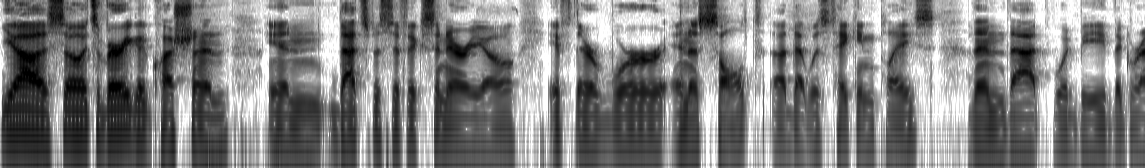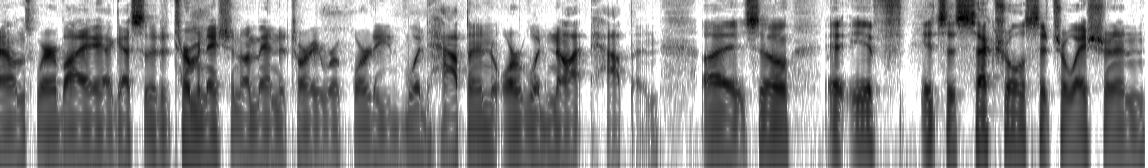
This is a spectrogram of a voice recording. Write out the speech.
Yeah, so it's a very good question. In that specific scenario, if there were an assault uh, that was taking place, then that would be the grounds whereby I guess a determination on mandatory reporting would happen or would not happen. Uh, so if it's a sexual situation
